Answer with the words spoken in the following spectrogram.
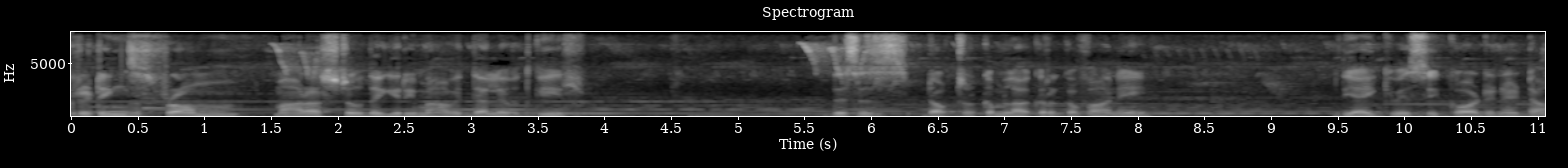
Greetings from Maharashtra Udayagiri Mahavidyalaya Udgir. This is Dr. Kamlakar Kavane, the IQAC coordinator.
